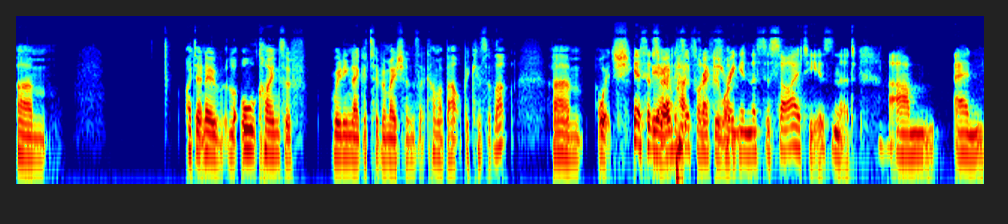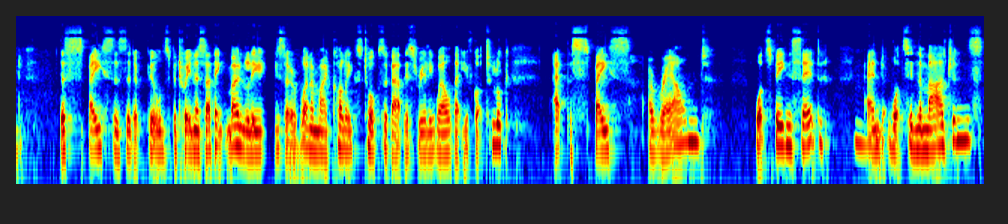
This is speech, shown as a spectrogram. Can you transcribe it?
um, I don't know all kinds of really negative emotions that come about because of that. Um, which yes, that's yeah, right. Impacts it's a fracturing in the society, isn't it? Mm-hmm. Um, and the spaces that it builds between us. I think Mona Lisa, one of my colleagues, talks about this really well. That you've got to look at the space around what's being said mm. and what's in the margins.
